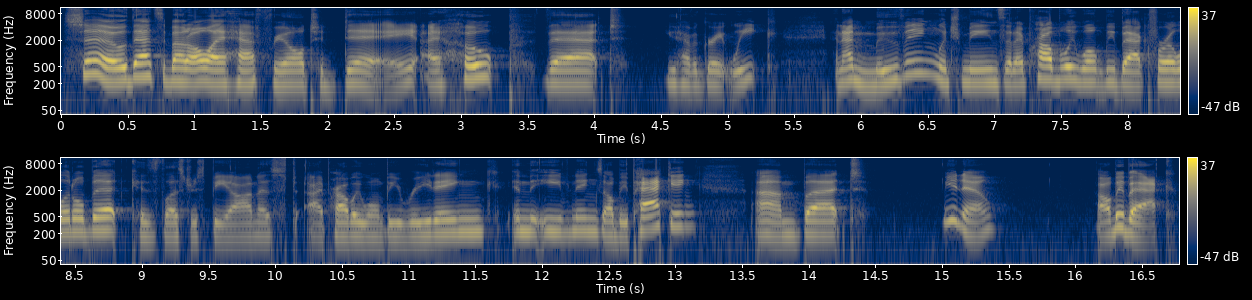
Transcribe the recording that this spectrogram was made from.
So, that's about all I have for y'all today. I hope that you have a great week. And I'm moving, which means that I probably won't be back for a little bit because let's just be honest, I probably won't be reading in the evenings. I'll be packing. Um, but, you know, I'll be back.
